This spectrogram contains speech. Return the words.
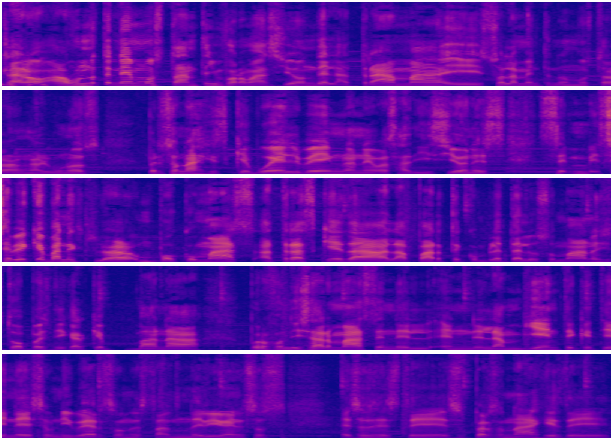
Claro, aún no tenemos tanta información de la trama, y solamente nos mostraron algunos personajes que vuelven, unas nuevas adiciones. Se, ve que van a explorar un poco más. Atrás queda la parte completa de los humanos y todo puede indicar que van a profundizar más en el, en el ambiente que tiene ese universo donde, están, donde viven esos, esos, este, esos personajes de,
